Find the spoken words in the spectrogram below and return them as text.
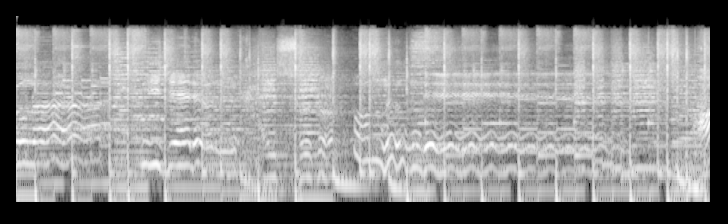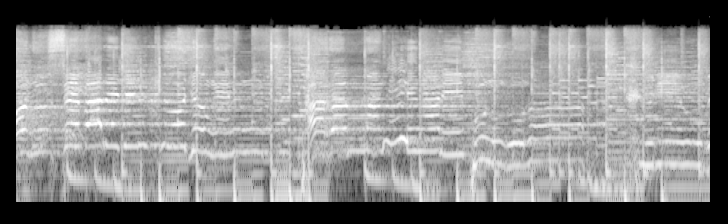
흘었구나. 이제는 갈 수도 없는데. 어느새 바래진 표정에는 바람만 행하니 부는구나. 그리움의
